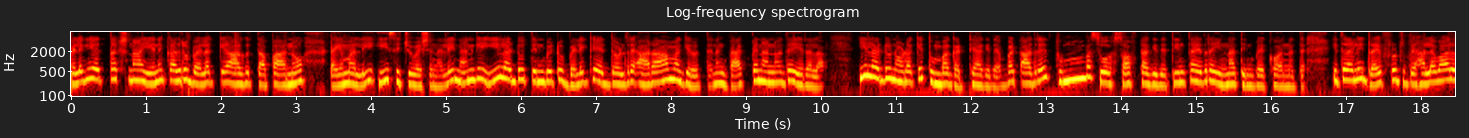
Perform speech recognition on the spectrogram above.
ಬೆಳಗ್ಗೆ ಎದ್ದ ತಕ್ಷಣ ಏನಕ್ಕಾದರೂ ಬೆಳಗ್ಗೆ ಆಗುತ್ತಪ್ಪ ಅನ್ನೋ ಟೈಮಲ್ಲಿ ಈ ಸಿಚುವೇಶನಲ್ಲಿ ನನಗೆ ಈ ಲಡ್ಡು ತಿನ್ಬಿಟ್ಟು ಬೆಳಗ್ಗೆ ಎದ್ದೊಳಿದ್ರೆ ಆರಾಮಾಗಿರುತ್ತೆ. ನಂಗೆ ಬ್ಯಾಕ್ ಪೇನ್ ಅನ್ನೋದೇ ಇರಲ್ಲ. ಈ ಲಡ್ಡು ನೋಡೋಕ್ಕೆ ತುಂಬ ಗಟ್ಟಿಯಾಗಿದೆ. ಬಟ್ ಆದರೆ ತುಂಬ ಸೋ ಸಾಫ್ಟ್ ಆಗಿದೆ. ತಿಂತಾ ಇದ್ರೆ ಇನ್ನೂ ತಿನ್ನಬೇಕು ಅನ್ನುತ್ತೆ. ಇದರಲ್ಲಿ ಡ್ರೈ ಫ್ರೂಟ್ಸ್ ಹಲವಾರು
